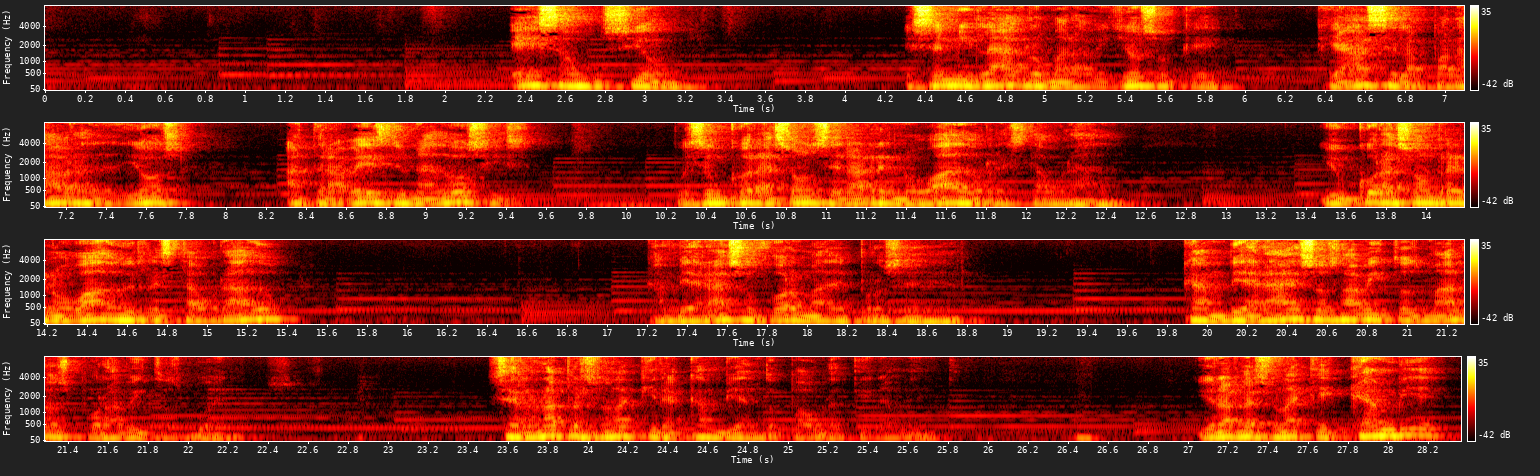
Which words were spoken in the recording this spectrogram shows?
esa unción, ese milagro maravilloso que, que hace la palabra de Dios a través de una dosis, pues un corazón será renovado, restaurado. Y un corazón renovado y restaurado cambiará su forma de proceder. Cambiará esos hábitos malos por hábitos buenos. Será una persona que irá cambiando paulatinamente. Y una persona que cambie,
